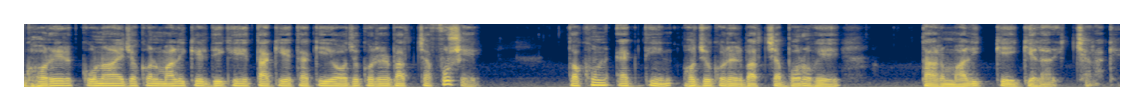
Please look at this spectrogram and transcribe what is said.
ঘরের কোনায় যখন মালিকের দিকে তাকিয়ে তাকিয়ে অজগরের বাচ্চা ফোসে তখন একদিন অজগরের বাচ্চা বড় হয়ে তার মালিককেই গেলার ইচ্ছা রাখে।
